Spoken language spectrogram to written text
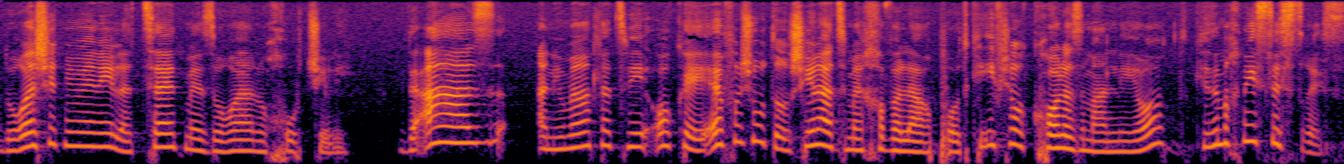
דורשת ממני לצאת מאזורי הנוחות שלי. ואז אני אומרת לעצמי, אוקיי, איפשהו תרשי לעצמך אבל להרפות, כי אי אפשר כל הזמן להיות, כי זה מכניס לסטרס.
